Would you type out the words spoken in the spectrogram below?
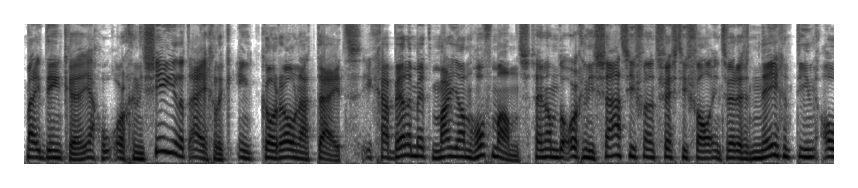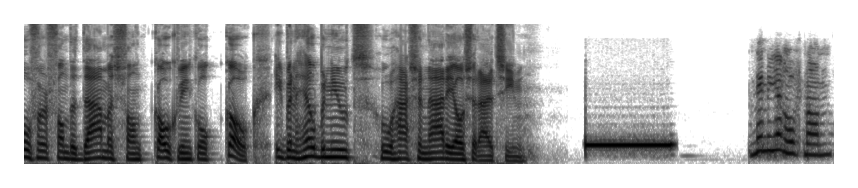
Maar ik denk, eh, ja, hoe organiseer je dat eigenlijk in coronatijd? Ik ga bellen met Marjan Hofman. Zij nam de organisatie van het festival in 2019 over van de dames van kookwinkel Kook. Ik ben heel benieuwd hoe haar scenario's eruit zien. Marjan Hofman.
